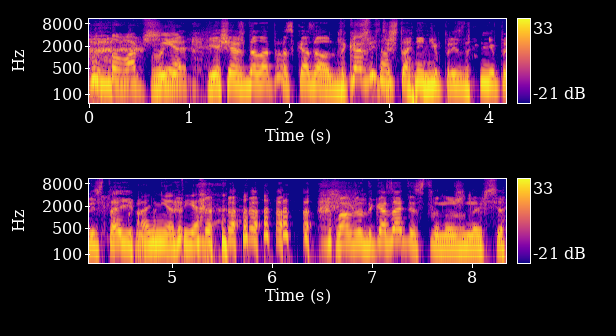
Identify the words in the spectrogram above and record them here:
вообще. Я, я сейчас ждал от вас сказал, докажите, Что? что, они не, призна- не пристают. А, нет, я... Вам же доказательства нужны все.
